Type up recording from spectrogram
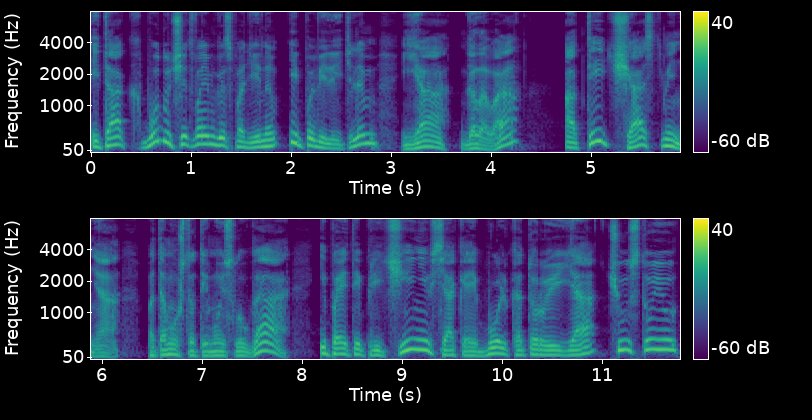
Итак, будучи твоим господином и повелителем, я — голова, а ты — часть меня, потому что ты мой слуга, и по этой причине всякая боль, которую я чувствую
